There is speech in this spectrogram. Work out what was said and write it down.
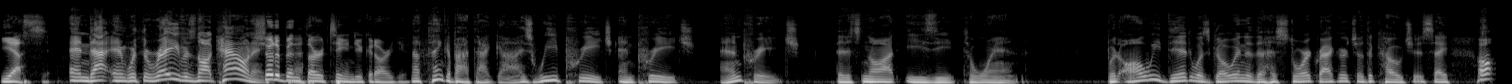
Yes. And that and with the Ravens not counting. Should have been 13, you could argue. Now think about that, guys. We preach and preach and preach that it's not easy to win. But all we did was go into the historic records of the coaches, say, oh,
